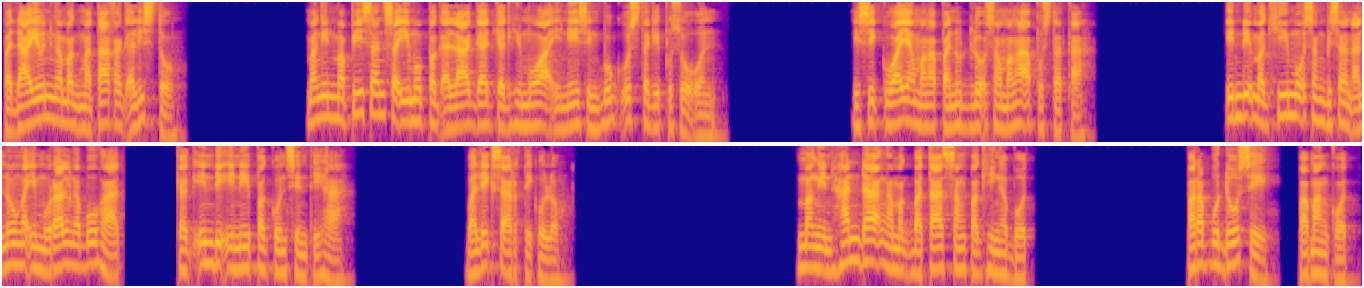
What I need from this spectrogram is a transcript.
Padayon nga magmatakag alisto, mangin mapisan sa imo pag-alagad kag himuwa ini sing bug-os tagipusoon. Isikway ang mga panudlo sang mga apostata. Indi maghimo sang bisan ano nga immoral nga buhat kag indi ini pagkonsentiha. Balik sa artikulo. Manginhanda nga magbatas sang paghingabot. Para po 12, pamangkot.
